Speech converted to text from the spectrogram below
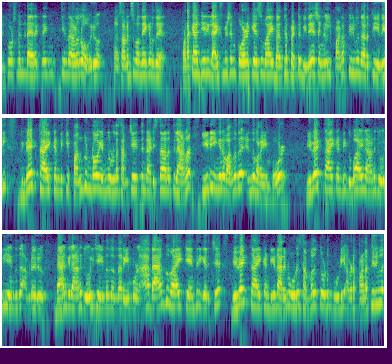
എൻഫോഴ്സ്മെന്റ് ഡയറക്ടറേറ്റിൽ നിന്നാണല്ലോ ഒരു സമൻസ് വന്നേക്കുന്നത് വടക്കാഞ്ചേരി ലൈഫ് മിഷൻ കോഴക്കേസുമായി ബന്ധപ്പെട്ട് വിദേശങ്ങളിൽ പണപ്പിരിവ് നടത്തിയതിൽ വിവേക് തായ്ക്കണ്ടിക്ക് പങ്കുണ്ടോ എന്നുള്ള സംശയത്തിന്റെ അടിസ്ഥാനത്തിലാണ് ഇ ഡി ഇങ്ങനെ വന്നത് എന്ന് പറയുമ്പോൾ വിവേക് തായ്ക്കണ്ടി ദുബായിലാണ് ജോലി ചെയ്യുന്നത് അവിടെ ഒരു ബാങ്കിലാണ് ജോലി ചെയ്യുന്നത് എന്നറിയുമ്പോൾ ആ ബാങ്കുമായി കേന്ദ്രീകരിച്ച് വിവേക് തായ്ക്കണ്ടിയുടെ അറിവോടും സമ്മതത്തോടും കൂടി അവിടെ പണപ്പിരിവ്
